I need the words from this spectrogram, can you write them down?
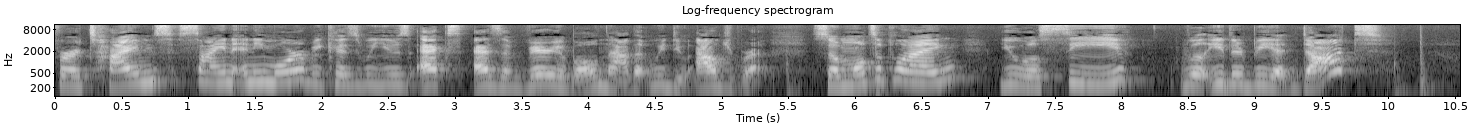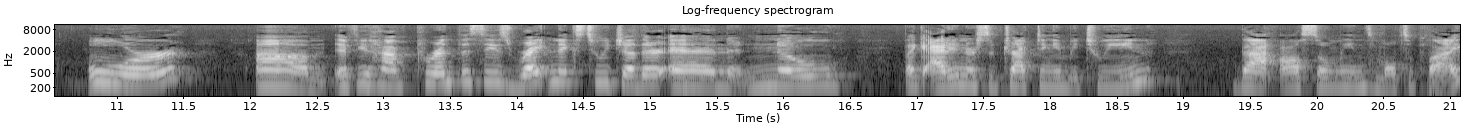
for times sign anymore because we use x as a variable now that we do algebra. So multiplying, you will see, will either be a dot or um, if you have parentheses right next to each other and no like adding or subtracting in between, that also means multiply.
